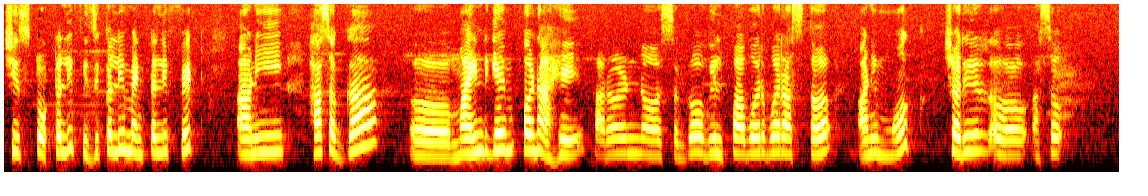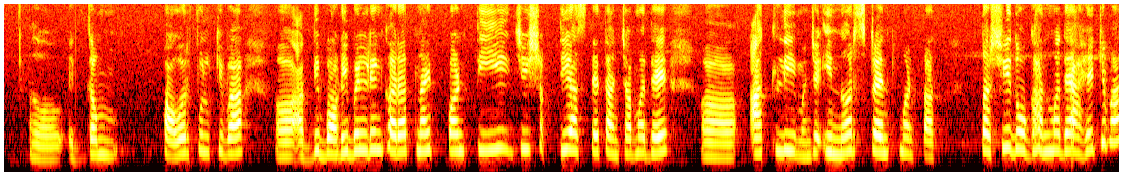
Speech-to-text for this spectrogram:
She is totally physically mentally fit आणि हा सगळा माइंड गेम पण आहे. कारण सगळं विलपावरवर असतं आणि मग शरीर असं एकदम पॉवरफुल किंवा अगदी बॉडी बिल्डिंग करत नाहीत पण ती जी शक्ती असते त्यांच्यामध्ये आतली म्हणजे इनर स्ट्रेंथ म्हणतात तशी दोघांमध्ये आहे किंवा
